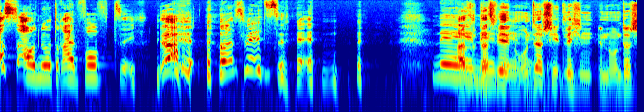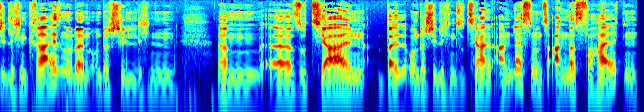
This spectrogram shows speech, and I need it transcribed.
Kostet auch nur 3,50. Ja. Was willst du denn? Nee, Also, dass nee, wir in nee, unterschiedlichen, in unterschiedlichen Kreisen oder in unterschiedlichen ähm, äh, sozialen, bei unterschiedlichen sozialen Anlässen uns anders verhalten,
